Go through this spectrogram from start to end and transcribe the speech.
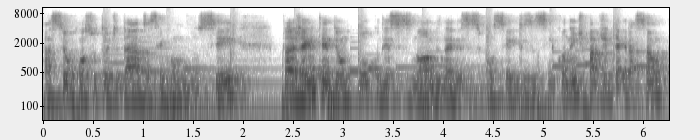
a ser um consultor de dados, assim como você, para já entender um pouco desses nomes, né, desses conceitos assim. Quando a gente fala de integração,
